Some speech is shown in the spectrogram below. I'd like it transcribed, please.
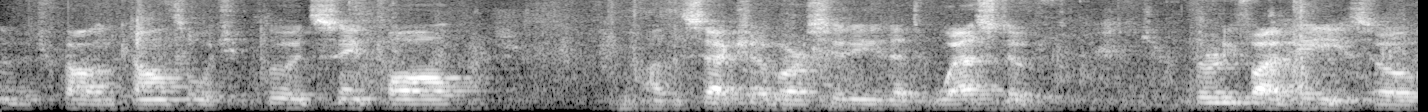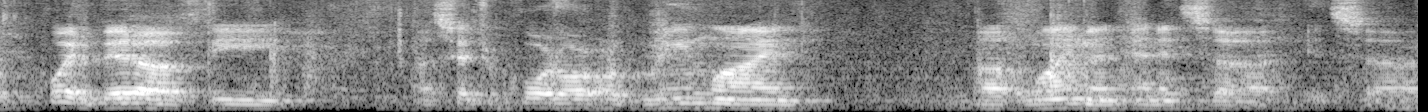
and the Metropolitan Council, which includes St. Paul, uh, the section of our city that's west of 3580. So quite a bit of the uh, Central Corridor or Green Line uh, alignment and its, uh, its, uh,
